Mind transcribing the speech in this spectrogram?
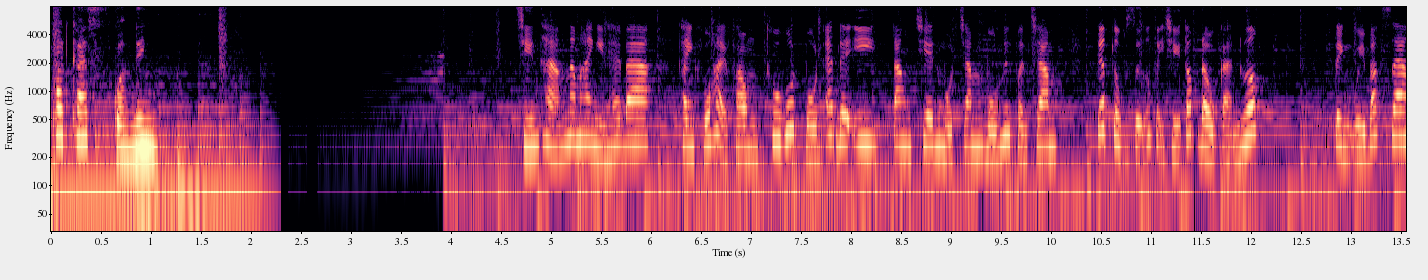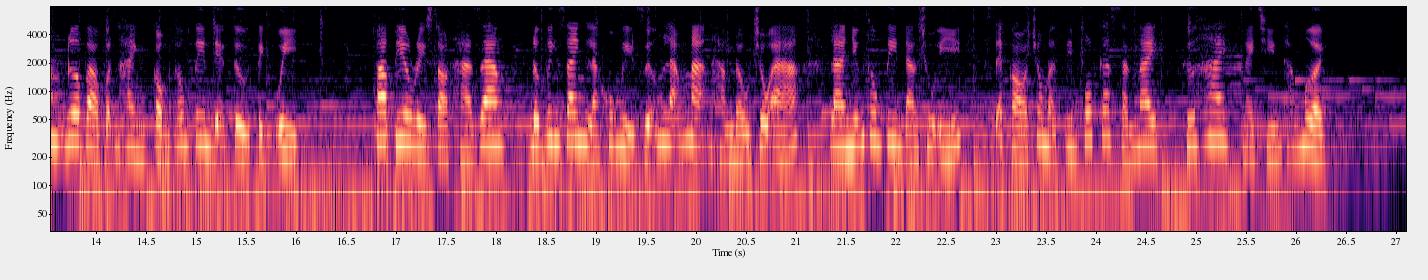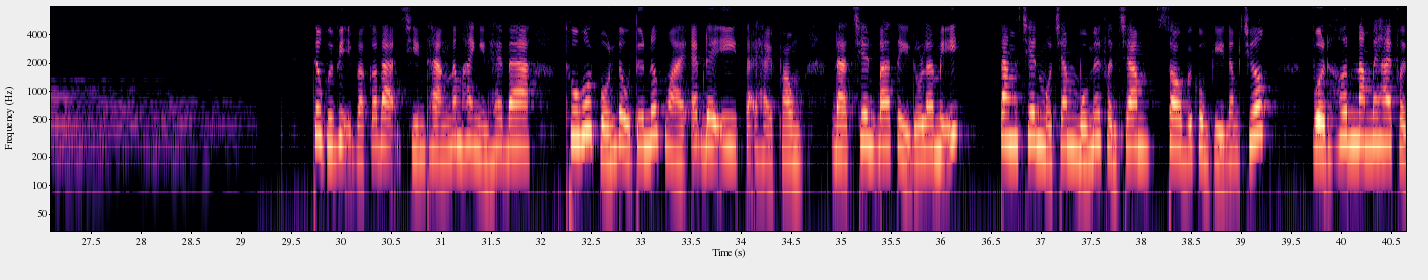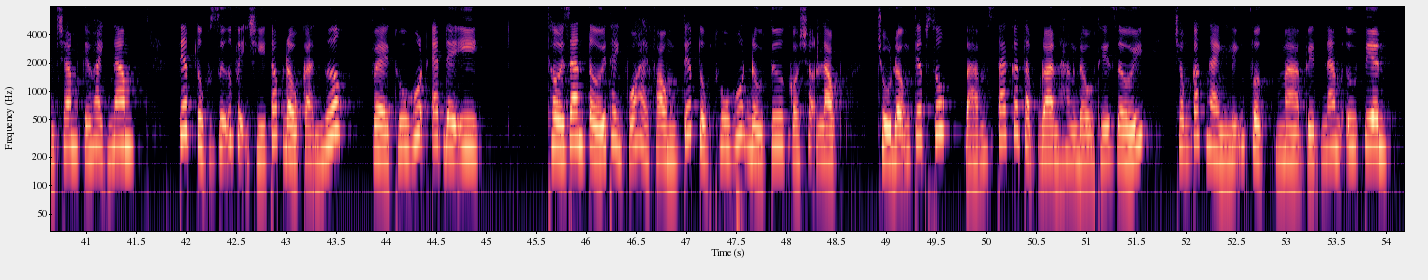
Podcast Quảng Ninh. 9 tháng năm 2023, thành phố Hải Phòng thu hút vốn FDI tăng trên 140%, tiếp tục giữ vị trí top đầu cả nước. Tỉnh ủy Bắc Giang đưa vào vận hành cổng thông tin điện tử tỉnh ủy. Papio Resort Hà Giang được vinh danh là khu nghỉ dưỡng lãng mạn hàng đầu châu Á là những thông tin đáng chú ý sẽ có trong bản tin podcast sáng nay thứ hai ngày 9 tháng 10. Thưa quý vị và các bạn, 9 tháng năm 2023, thu hút vốn đầu tư nước ngoài FDI tại Hải Phòng đạt trên 3 tỷ đô la Mỹ, tăng trên 140% so với cùng kỳ năm trước, vượt hơn 52% kế hoạch năm, tiếp tục giữ vị trí top đầu cả nước về thu hút FDI. Thời gian tới, thành phố Hải Phòng tiếp tục thu hút đầu tư có chọn lọc, chủ động tiếp xúc, bám sát các tập đoàn hàng đầu thế giới trong các ngành lĩnh vực mà Việt Nam ưu tiên –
